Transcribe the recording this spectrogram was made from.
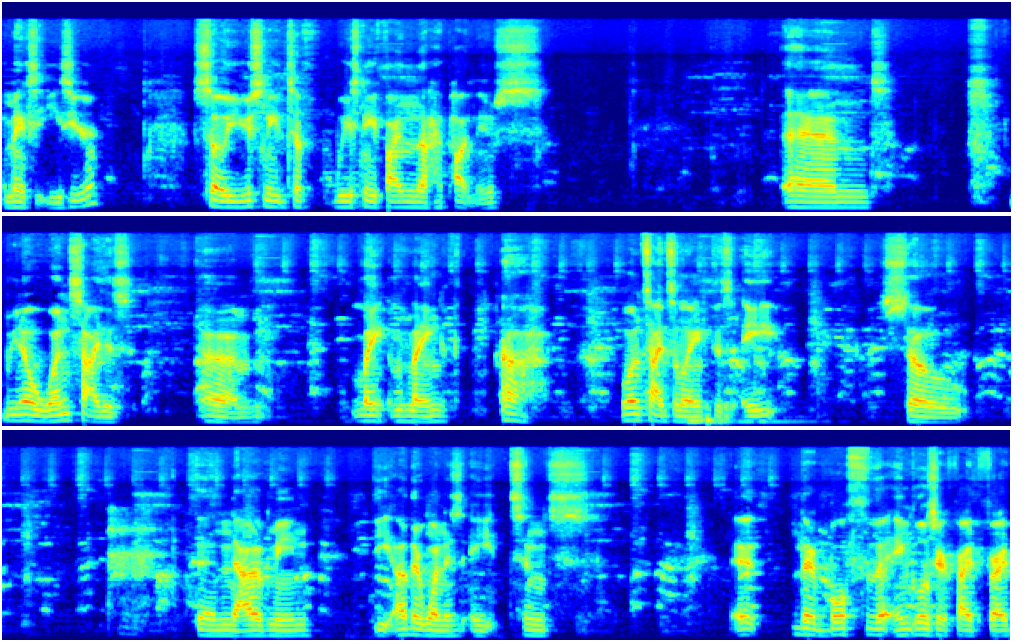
it makes it easier. So you just need to, we just need to find the hypotenuse. And we know one side is um, length, length uh, one side's length is 8. So then that would mean the other one is 8 since it, they're both the angles are five, five,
